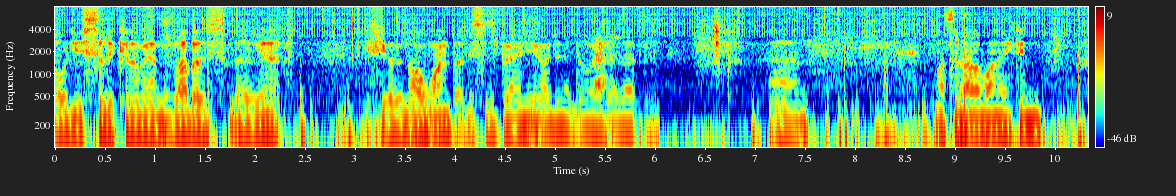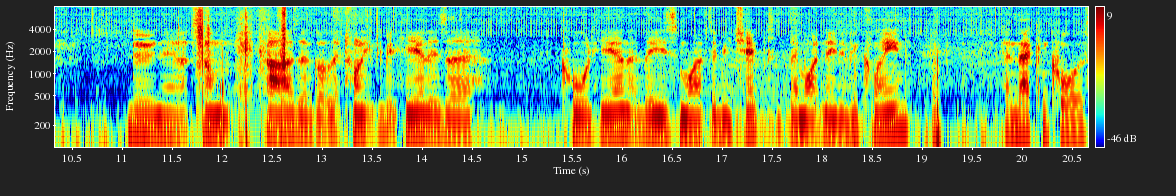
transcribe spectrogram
I would use silicone around the rubbers that are in it if you got an old one, but this is brand new, I didn't have to worry about that. Um, what's another one you can do now? Some cars have got electronic bit here, there's a cord here, that these might have to be checked, they might need to be cleaned, and that can cause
